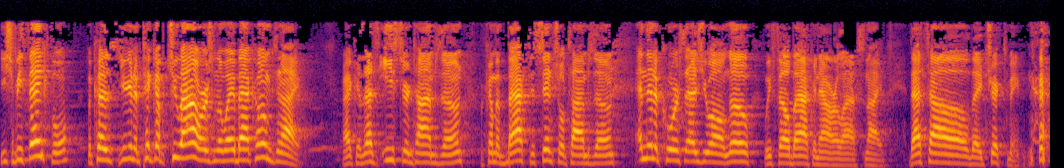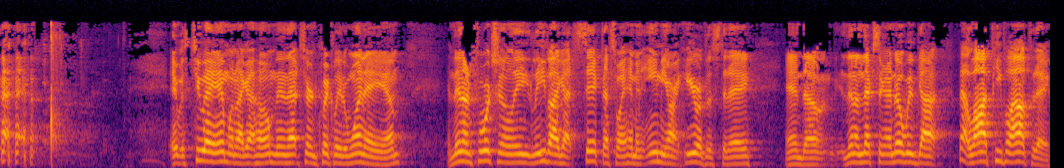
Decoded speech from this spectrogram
you should be thankful because you're going to pick up two hours on the way back home tonight. Right? Because that's Eastern time zone. We're coming back to Central time zone. And then, of course, as you all know, we fell back an hour last night. That's how they tricked me. it was 2 a.m. when I got home. Then that turned quickly to 1 a.m. And then, unfortunately, Levi got sick. That's why him and Amy aren't here with us today. And uh, then the next thing I know, we've got, got a lot of people out today.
